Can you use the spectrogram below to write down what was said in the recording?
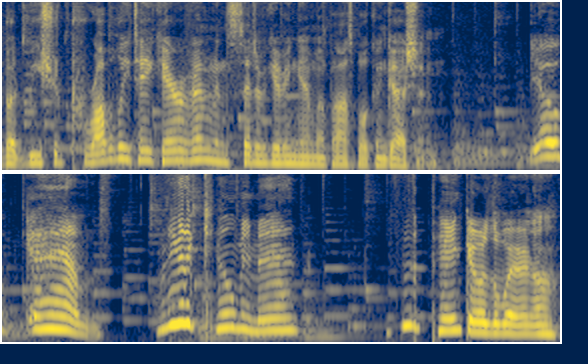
But we should probably take care of him instead of giving him a possible concussion. Yo, Gams! When are you gonna kill me, man? The painkillers are wearing off.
